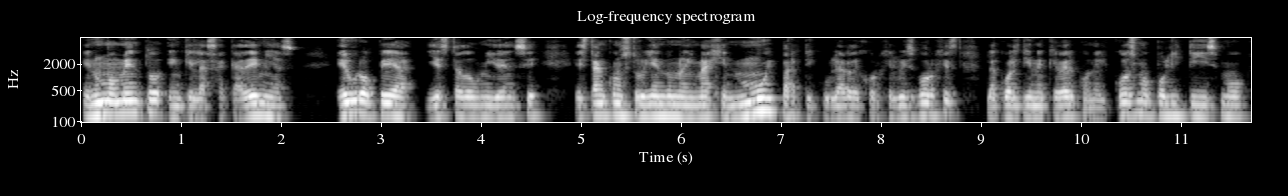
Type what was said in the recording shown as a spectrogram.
en un momento en que las academias europea y estadounidense están construyendo una imagen muy particular de Jorge Luis Borges, la cual tiene que ver con el cosmopolitismo,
